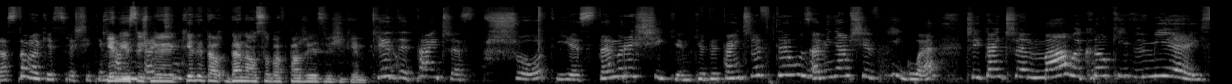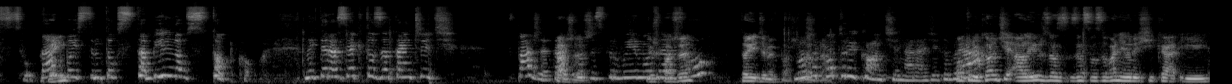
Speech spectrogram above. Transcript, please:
raz Tomek jest rysikiem. Kiedy Pamiętajcie? jesteśmy, kiedy ta dana osoba w parze jest rysikiem? Kiedy tańczę w przód, jestem rysikiem. Kiedy tańczę w tył, zamieniam się w igłę, czyli tańczę małe kroki w miejscu, tak? Okej. Bo jestem tą stabilną stopką. No i teraz jak to zatańczyć w parze, tak? parze. Może spróbujemy Już od w parze? razu? To jedziemy w parze, Może dobra. po trójkącie na razie, dobra? Po trójkącie, ale już za, zastosowanie rysika i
